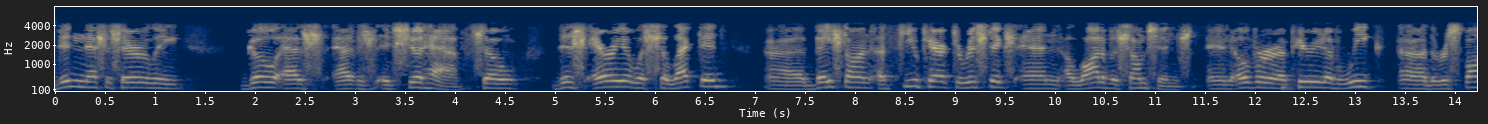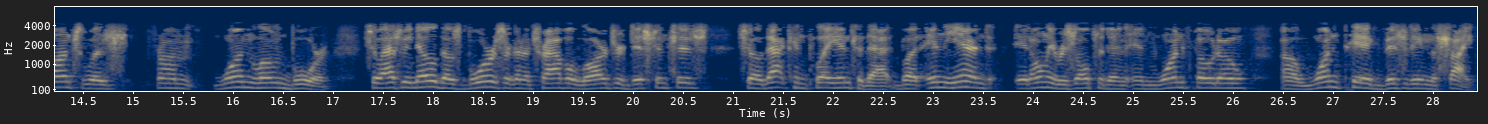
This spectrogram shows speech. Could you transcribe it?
didn't necessarily go as, as it should have. So this area was selected uh, based on a few characteristics and a lot of assumptions. And over a period of a week, uh, the response was from one lone boar. So as we know, those boars are going to travel larger distances, so that can play into that. But in the end, it only resulted in, in one photo, uh, one pig visiting the site.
